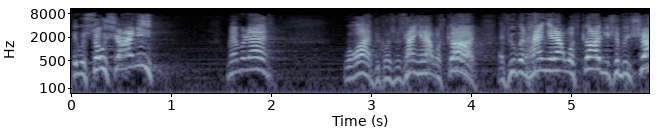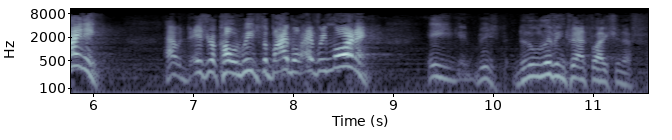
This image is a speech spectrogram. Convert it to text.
It was so shiny. Remember that? Well, Why? Because he was hanging out with God. If you've been hanging out with God, you should be shiny. Israel Cohen reads the Bible every morning. He, he's the New Living Translation, if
